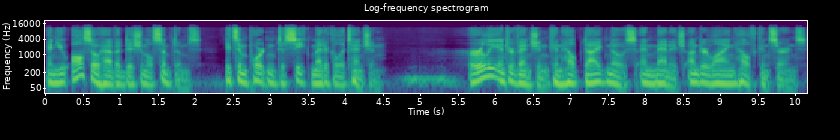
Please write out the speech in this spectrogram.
and you also have additional symptoms, it's important to seek medical attention. Early intervention can help diagnose and manage underlying health concerns,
